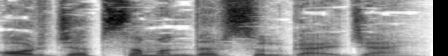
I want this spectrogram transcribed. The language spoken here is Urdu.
اور جب سمندر سلگائے جائیں۔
